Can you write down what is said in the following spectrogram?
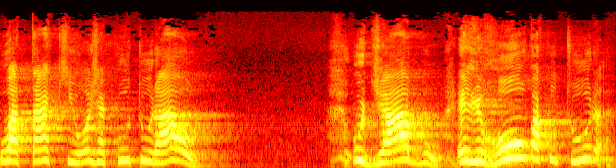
O ataque hoje é cultural. O diabo, ele rouba a cultura,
